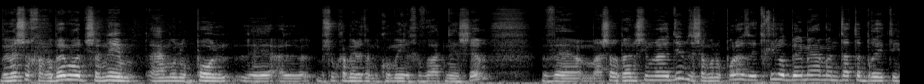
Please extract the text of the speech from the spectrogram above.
במשך הרבה מאוד שנים היה מונופול בשוק המלט המקומי לחברת נשר, ומה שהרבה אנשים לא יודעים זה שהמונופול הזה התחיל עוד בימי המנדט הבריטי.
